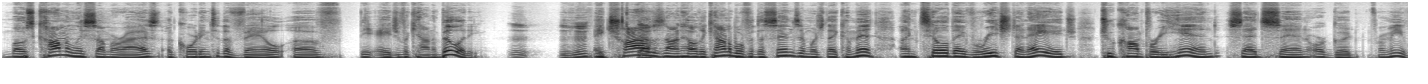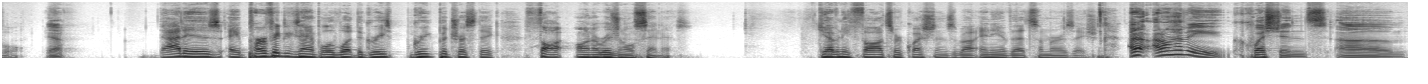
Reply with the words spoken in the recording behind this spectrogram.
most commonly summarized according to the veil of the age of accountability. Mm-hmm. A child Yeah. is not held accountable for the sins in which they commit until they've reached an age to comprehend said sin or good from evil. Yeah. That is a perfect example of what the Greek, Greek patristic thought on original sin is. Do you have any thoughts or questions about any of that summarization? I, I don't have any questions. Um,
